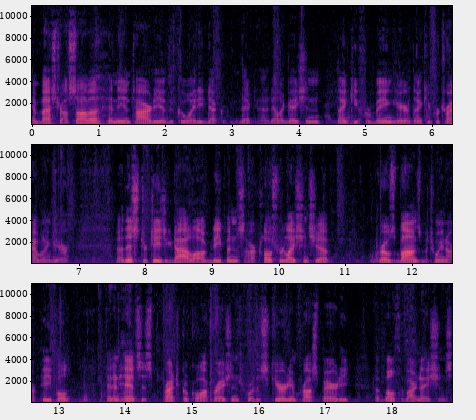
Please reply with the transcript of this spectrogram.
Ambassador Al-Sabah, and the entirety of the Kuwaiti dec- dec- uh, delegation. Thank you for being here. Thank you for traveling here. Uh, this strategic dialogue deepens our close relationship, grows bonds between our people, and enhances practical cooperation for the security and prosperity of both of our nations.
